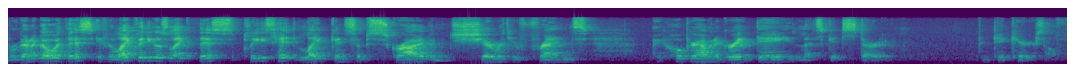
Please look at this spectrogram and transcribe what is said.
we're going to go with this. If you like videos like this, please hit like and subscribe and share with your friends. I hope you're having a great day. Let's get started. And take care of yourself.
